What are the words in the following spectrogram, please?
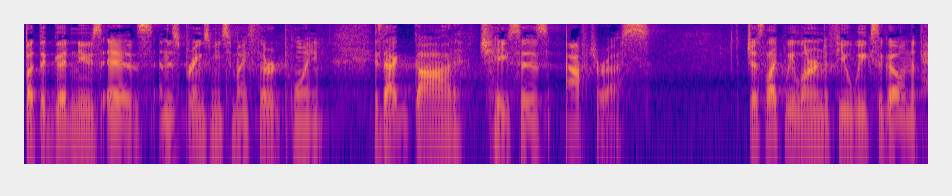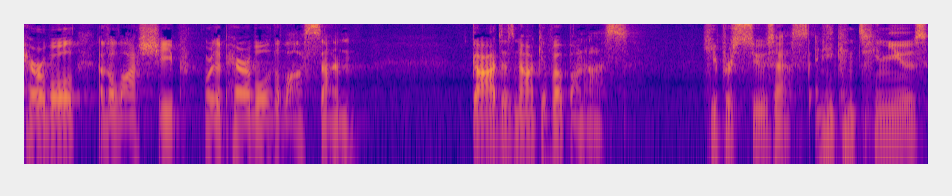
But the good news is, and this brings me to my third point, is that God chases after us. Just like we learned a few weeks ago in the parable of the lost sheep or the parable of the lost son, God does not give up on us. He pursues us and He continues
